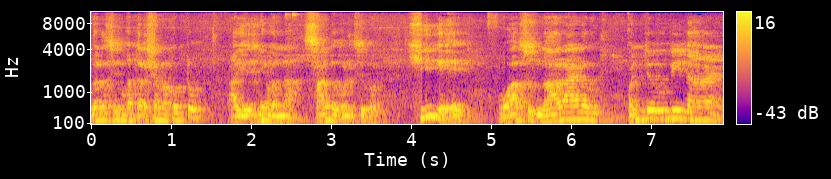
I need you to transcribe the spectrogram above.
ನರಸಿಂಹ ದರ್ಶನ ಕೊಟ್ಟು ಆ ಯಜ್ಞವನ್ನು ಸಾಂಗಗೊಳಿಸಿ ಹೀಗೆ ವಾಸು ನಾರಾಯಣರು ಪಂಚರೂಪಿ ನಾರಾಯಣ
